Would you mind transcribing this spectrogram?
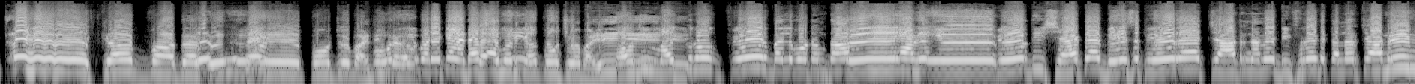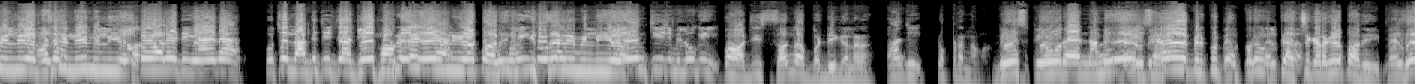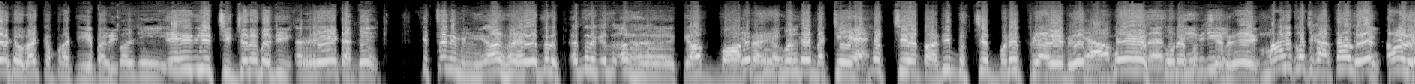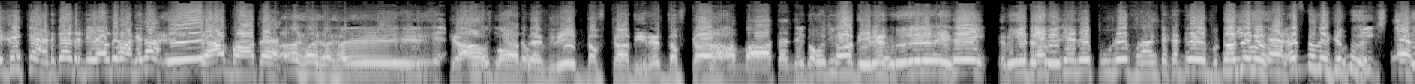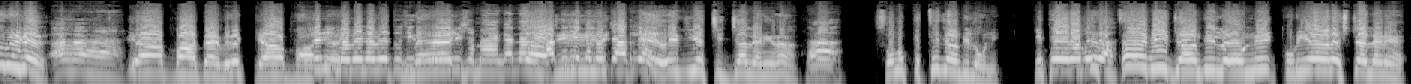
ਬਾਤ ਹੈ ਵੀਰੇ। ਪਹੁੰਚੋ ਭਾਈ ਜੀ ਬੜੇ ਘੈਂਟ ਕੇ ਪਹੁੰਚੋ ਭਾਈ। ਲਓ ਜੀ ਮਾਈਕਰੋ ਪਿਓਰ ਬੈਲ ਬੋਟਮ ਦਾ। ਪਿਓਰ ਦੀ ਸ਼ਰਟ ਹੈ ਬੇਸ ਪਿਓਰ ਹੈ ਚਾਰਟ ਨਵੇਂ ਡਿਫਰੈਂਟ ਕਲਰ ਚਾਰਟ ਨਹੀਂ ਭਾਜੀ ਨਹੀਂ ਮਿਲਨੀਆਂ ਫੋਟੋ ਵਾਲੇ ਡਿਜ਼ਾਈਨ ਹੈ। ਕੁਝ ਅਲੱਗ ਚੀਜ਼ਾਂ ਜੋ ਤੇ ਨਹੀਂ ਹੈ ਮਿਲਨੀਆਂ ਭਾਜੀ ਕਿੱਥੇ ਨਹੀਂ ਮਿਲਨੀਆਂ ਸੇਮ ਚੀਜ਼ ਮਿਲੂਗੀ। ਭਾਜੀ ਸਾਨਾ ਵੱਡੀ ਗੱਲ ਨਾ। ਹਾਂਜੀ। ਕੱਪੜਾ ਨਵਾਂ। ਬੇਸ ਪਿਓਰ ਹੈ ਨਵੇਂ ਬੇਸ ਹੈ। ਇਹ ਬਿਲਕੁਲ ਬਿਲਕੁਲ। ਟੱਚ ਕਰਾਂਗੇ ਭਾਜੀ। ਰੇਟ ਹੋਵੇ ਕੱਪੜਾ ਕੀ ਹੈ ਭਾਜੀ? ਇਹ ਜੀ ਚੀਜ਼ਾਂ ਨੇ ਭਾਜੀ ਰੇਟ ਅੱਧੇ ਕਿੱਥੇ ਨਹੀਂ ਮਿਲਣੀ? ਆ ਹਾਏ ਇੱਧਰ ਇੱਧਰ ਇੱਧਰ ਕੀ ਬਾਤ ਹੈ ਯਾਰ। ਬੁਲਬੁਲ ਦੇ ਬੱਚੇ ਹੈ ਬੱਚੇ ਆ ਭਾਜੀ ਬੱਚੇ ਬੜੇ ਪਿਆਰੇ ਵੀਰੇ ਬਹੁਤ। ਸੋਹਣੇ ਬੱਚੇ ਜੀ, ਵੀਰੇ। ਮਨ ਕੁਝ ਕਰਤਾ ਉਸ। ਐਡੇ ਘੈਂਟ ਘੈਂਟ ਡਿਜ਼ਾਈਨ ਦਿਖਾ ਕੇ ਨਾ। ਕੀ ਬਾਤ ਹੈ। ਹਾਏ ਹਾਏ ਹਾਏ ਕੀ ਜੀ, ਬਾਤ। ਹੈ ਵੀਰੇ ਦਫਕਾ ਦੇ ਰਹੇ ਦਫਕਾ ਕੀ ਬਾਤ ਹੈ। ਦੇਖੋ ਜੀ ਦਫਕਾ ਦੇ ਰਹੇ ਵੀਰੇ। ਬੱਚੇ ਦੇ ਪੂਰੇ ਫਰੰਟ ਕੱਢੇ ਹੋਏ ਗਜਬ ਸਟਾਈਲ ਇੱਧਰ ਦੇਖ ਇੱਧਰ ਦੇਖ। ਆਹਾ ਕੀ ਬਾਤ ਹੈ ਵੀਰੇ ਕੀ ਬਾਤ ਹੈ। ਨਵੇਂ ਨਵੇਂ ਤੁਸੀਂ ਇੰਗਲਿਸ਼ ਮੈਂ ਕਹਿੰਦਾ ਕਲਰ ਚਾਟ ਲਿਆ ਇਹ ਜੀਆਂ ਚੀਜ਼ਾਂ ਲੈਣੀਆਂ ਨਾ ਹਾਂ। ਤੁਹਾਨੂੰ ਕਿੱਥੇ ਜਾਣ ਦੀ ਲੋੜ ਨਹੀਂ? ਕਿੱਥੇ ਜਾਣਾ ਪਊਗਾ ਕਿੱਥੇ ਵੀ ਜਾਣ ਦੀ ਲੋੜ ਨਹੀਂ ਕੁੜੀਆਂ ਵਾਲੇ ਸਟਾਈਲ ਲੈਣੇ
